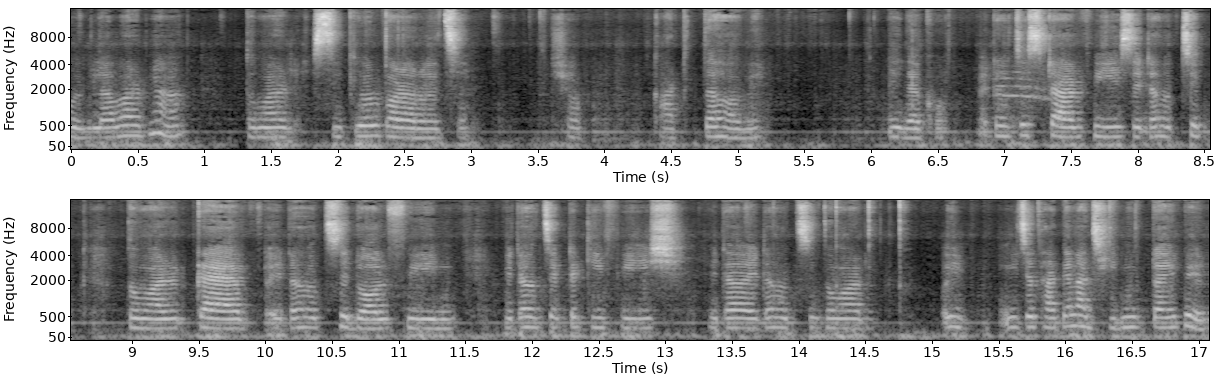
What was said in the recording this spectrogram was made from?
ওইগুলো আবার না তোমার সিকিউর করা রয়েছে। সব কাটতে হবে। এই দেখো, এটা হচ্ছে স্টার ফিশ এটা হচ্ছে তোমার ক্র্যাব এটা হচ্ছে ডলফিন এটা হচ্ছে একটা কি ফিশ এটা এটা হচ্ছে তোমার ওই নিচে থাকে না ঝিনুক টাইপের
